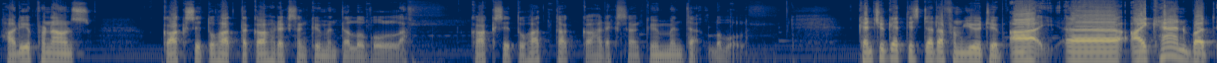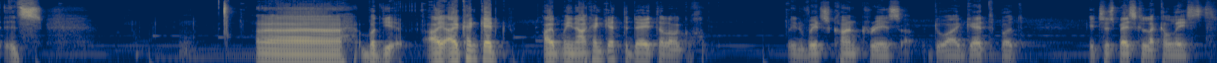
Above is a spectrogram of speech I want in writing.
How do you pronounce 2080-luvulla? 2080-luvulla. Can't you get this data from YouTube? Uh, uh, I can, but it's... Uh, but yeah, I, I can get... I mean, I can get the data like in which countries do I get, but it's just basically like a list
